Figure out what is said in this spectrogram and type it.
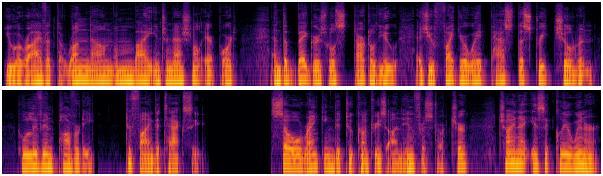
You arrive at the rundown Mumbai International Airport, and the beggars will startle you as you fight your way past the street children who live in poverty to find a taxi. So, ranking the two countries on infrastructure, China is a clear winner.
